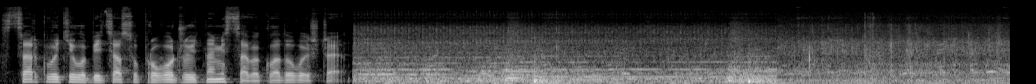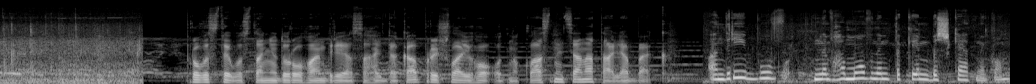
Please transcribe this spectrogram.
З церкви тіло бійця супроводжують на місцеве кладовище. Провести в останню дорогу Андрія Сагайдака прийшла його однокласниця Наталя Бек. Андрій був невгамовним таким бешкетником,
